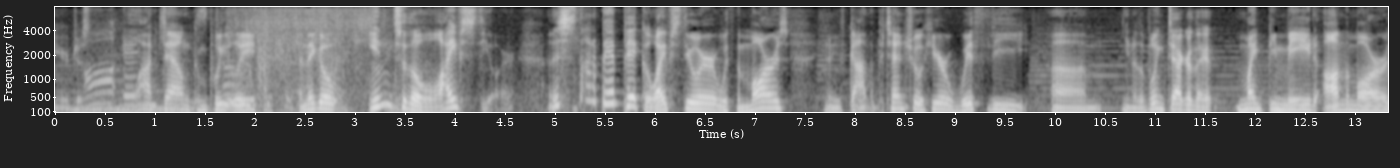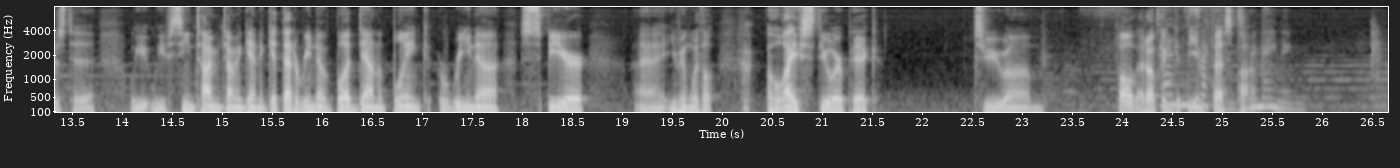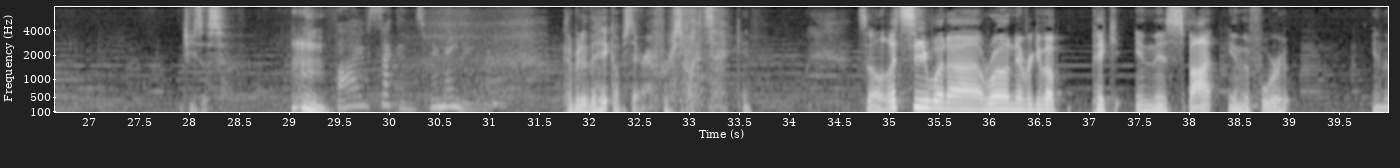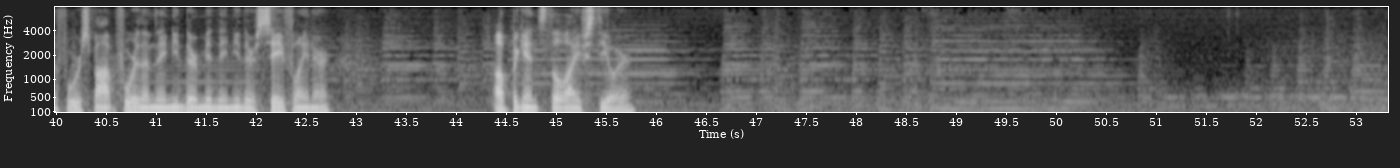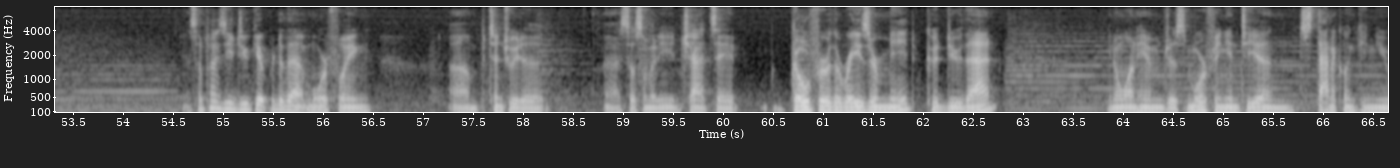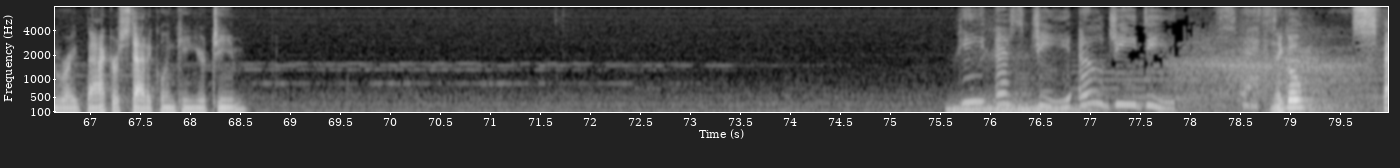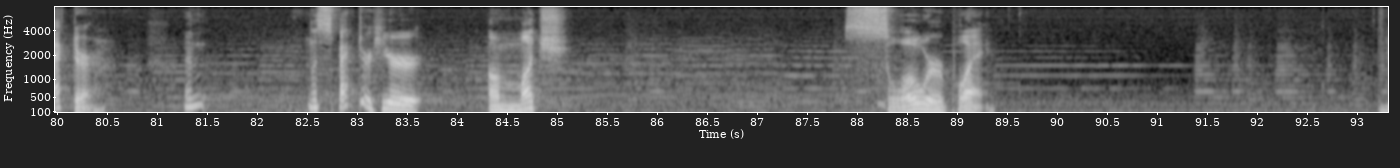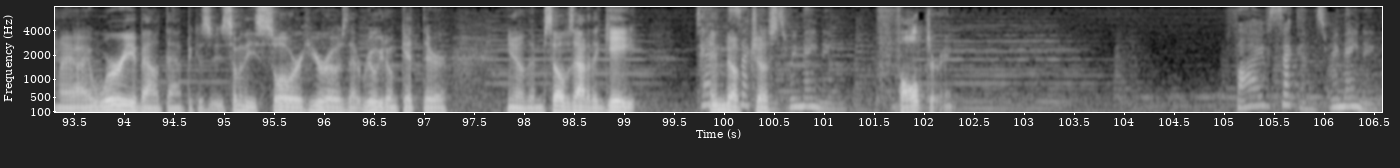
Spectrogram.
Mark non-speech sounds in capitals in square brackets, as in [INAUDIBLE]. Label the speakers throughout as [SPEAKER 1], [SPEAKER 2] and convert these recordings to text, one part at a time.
[SPEAKER 1] you're just locked down completely. And they go into the Life Stealer. And this is not a bad pick. A Life Stealer with the Mars. You know, you've got the potential here with the, um, you know, the Blink Dagger that might be made on the Mars to, we, we've seen time and time again to get that Arena of Blood down the Blink, Arena, Spear, uh, even with a, a Life Stealer pick to um, follow that up and get the Infest pop. Remaining. Jesus. Five seconds remaining. Got a bit of the hiccups there [LAUGHS] for a split second. So let's see what uh, Royal Never Give Up pick in this spot in the four in the four spot for them. They need their mid. They need their safe laner up against the Life Stealer. sometimes you do get rid of that morphling um, potentially to Uh, I saw somebody in chat say it. Go for the Razor mid. Could do that. You don't want him just morphing into you and static linking you right back or static linking your team. PSG LGD. They go Spectre. And the Spectre here, a much slower play. I, I, worry about that because some of these slower heroes that really don't get their, you know, themselves out of the gate end up just remaining. faltering. Five seconds remaining.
